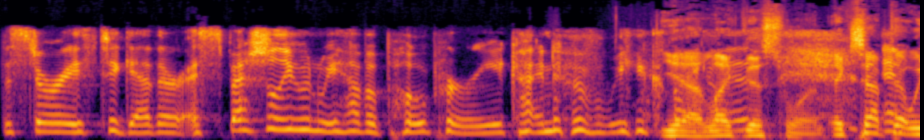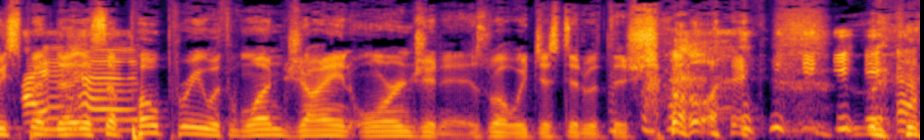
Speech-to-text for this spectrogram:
the stories together, especially when we have a potpourri kind of week. Yeah, like this one. Except that we spent I it's a potpourri with one giant orange in it. Is what we just did with this show. Like, yeah.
